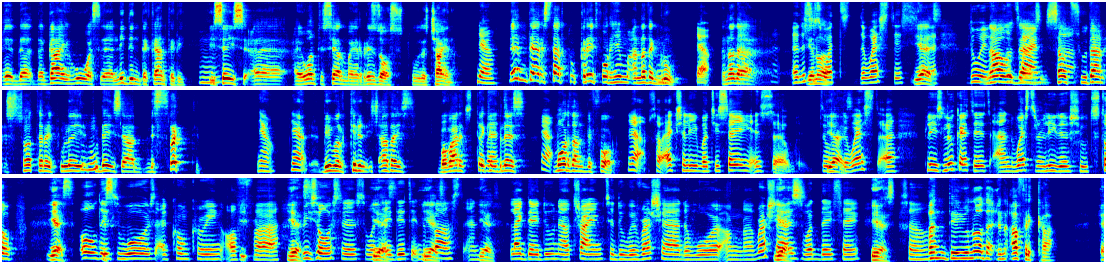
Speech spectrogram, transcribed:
uh, the, the guy who was uh, leading the country, Mhm. he says, uh, I want to sell my resource to the China. Yeah. Then they start to create for him another group, Yeah. another. Uh, this you is know, what the West is uh, Yes. doing all Now the time. South yeah. Sudan is totally today, Mhm. today is uh, distracted. yeah. Yeah. People killing each other, is too taking bad. place Yeah. more than before. Yeah. So actually, what you're saying is uh, to Yes. the West, uh, please look at it, and Western leaders should stop Yes. all these wars and conquering of uh, yes. resources, what they did in the yes, past, and Yes. like they do now, trying to do with Russia, the war on uh, Russia Yes. is what they say. Yes. So And you know that in Africa, uh,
